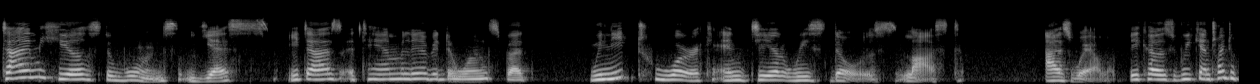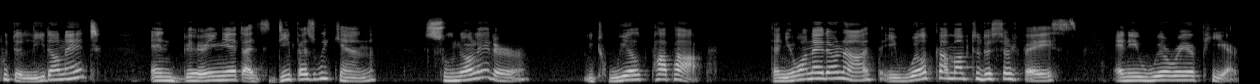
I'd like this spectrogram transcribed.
Time heals the wounds. Yes, it does attempt a little bit the wounds, but we need to work and deal with those last as well because we can try to put a lid on it and burying it as deep as we can. Sooner or later it will pop up. Then you want it or not it will come up to the surface and it will reappear.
